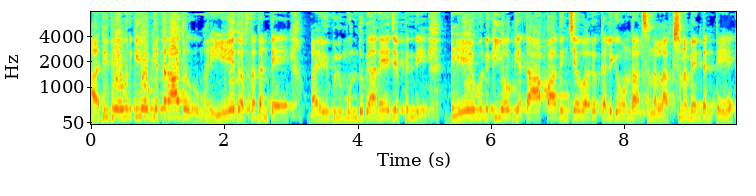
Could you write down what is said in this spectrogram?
అది దేవునికి యోగ్యత రాదు. మరి ఏది వస్తుందంటే బైబిల్ ముందుగానే చెప్పింది. దేవునికి యోగ్యత ఆపాదించేవారు కలిగి ఉండాల్సిన లక్షణం ఏంటంటే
